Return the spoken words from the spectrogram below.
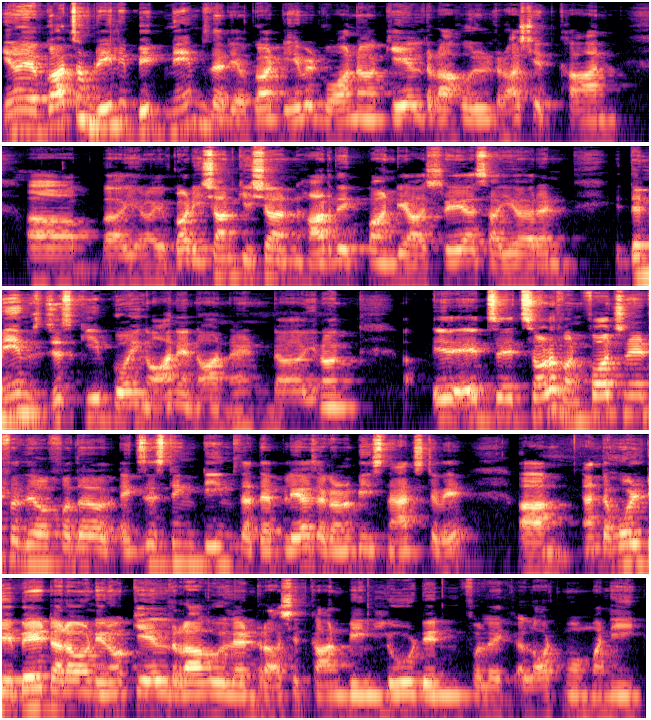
you know you've got some really big names that you've got david warner KL rahul rashid khan uh, uh, you know you've got ishan kishan hardik pandya shreyas iyer and the names just keep going on and on, and uh, you know, it, it's it's sort of unfortunate for the for the existing teams that their players are going to be snatched away. Um, and the whole debate around you know KL Rahul and Rashid Khan being lured in for like a lot more money,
